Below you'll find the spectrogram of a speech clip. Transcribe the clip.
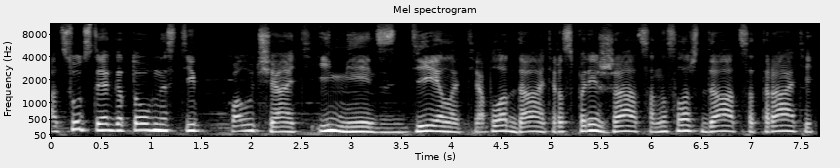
Отсутствие готовности получать, иметь, сделать, обладать, распоряжаться, наслаждаться, тратить,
